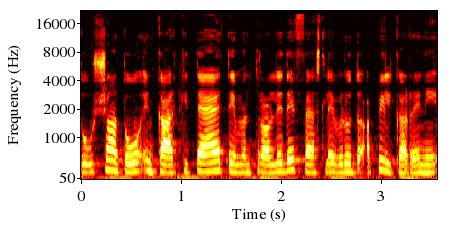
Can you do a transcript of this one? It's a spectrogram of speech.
ਦੋਸ਼ਾਂ ਤੋਂ ਇਨਕਾਰ ਕੀਤਾ ਹੈ ਤੇ ਮੰਤਰਾਲੇ ਦੇ ਫੈਸਲੇ ਵਿਰੁੱਧ ਅਪੀਲ ਕਰ ਰਹੇ ਨੇ।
